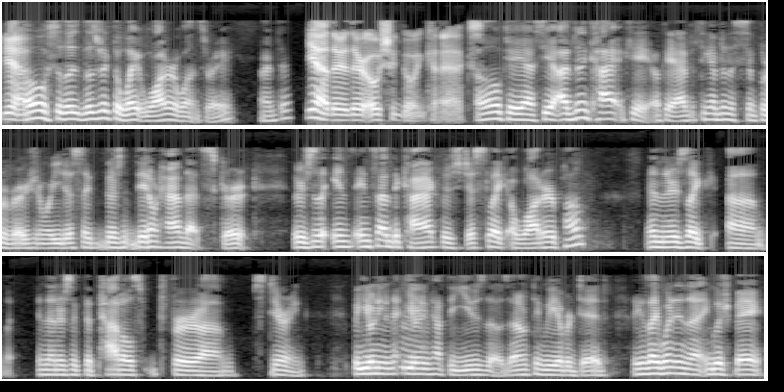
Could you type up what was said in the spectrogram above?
Yeah. Oh, so those those are like the white water ones, right? Aren't they? Yeah, they're they're ocean going kayaks. Oh, okay, yeah. See, I've done kayak. Okay, okay. I think I've done a simpler version where you just like there's they don't have that skirt. There's just like in, inside the kayak. There's just like a water pump, and there's like um and then there's like the paddles for um steering. But you don't even you don't even have to use those. I don't think we ever did because I went in uh, English Bay.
